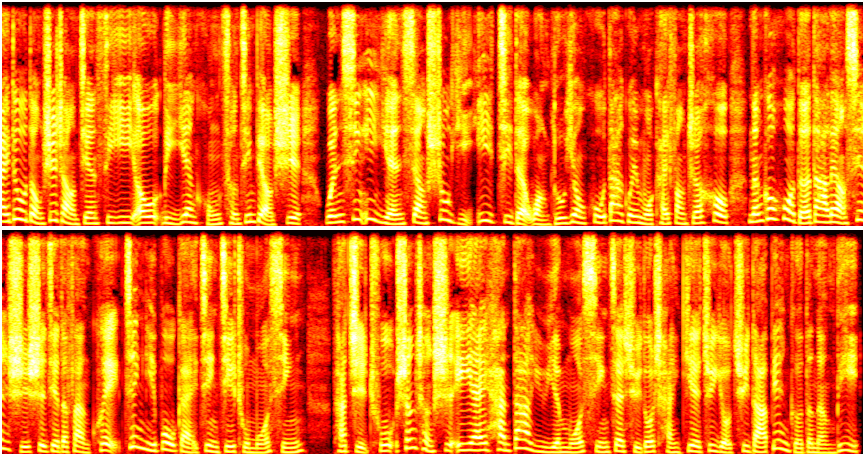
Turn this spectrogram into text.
百度董事长兼 CEO 李彦宏曾经表示，文心一言向数以亿计的网络用户大规模开放之后，能够获得大量现实世界的反馈，进一步改进基础模型。他指出，生成式 AI 和大语言模型在许多产业具有巨大变革的能力，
